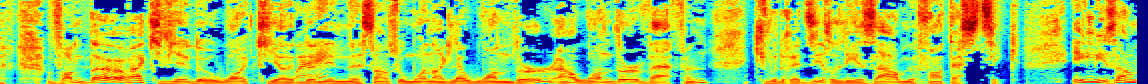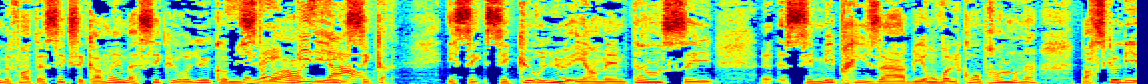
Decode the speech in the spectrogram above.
Wonder, hein, qui vient de qui a Ouais. donné naissance au mot en anglais Wonder, hein, Wonderwaffen, qui voudrait dire les armes fantastiques. Et les armes fantastiques, c'est quand même assez curieux comme histoire et c'est et c'est c'est curieux et en même temps c'est euh, c'est méprisable et on va le comprendre hein, parce que les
